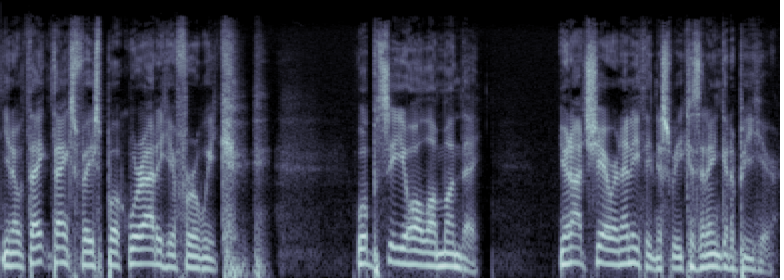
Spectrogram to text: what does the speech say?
you know, th- thanks, Facebook. We're out of here for a week. we'll see you all on Monday. You're not sharing anything this week because it ain't going to be here.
